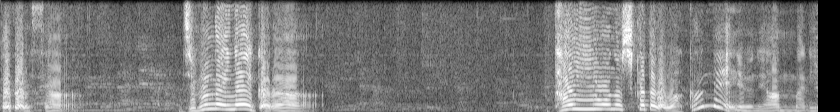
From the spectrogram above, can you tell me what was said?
だからさ自分がいないから対応の仕方が分かんないのよねあんまり。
